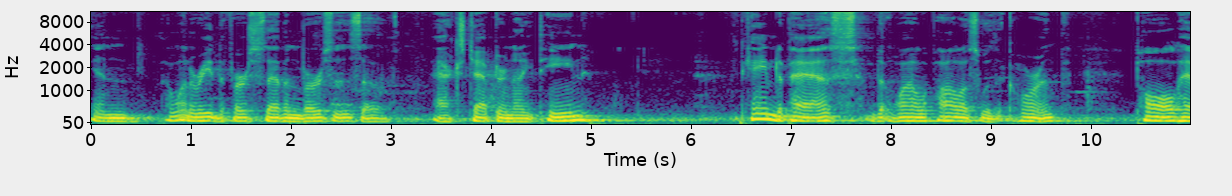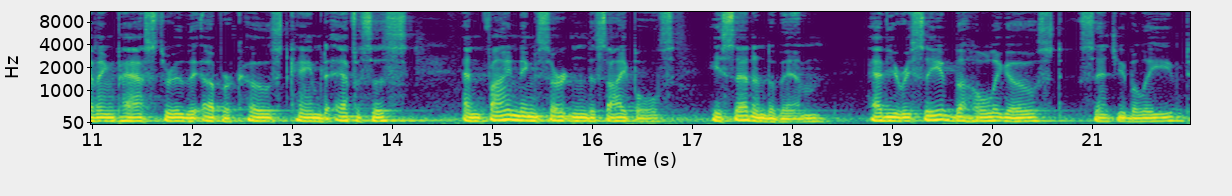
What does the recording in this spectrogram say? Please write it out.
And I want to read the first seven verses of Acts chapter 19. It came to pass that while Apollos was at Corinth, Paul, having passed through the upper coast, came to Ephesus, and finding certain disciples, he said unto them, Have you received the Holy Ghost since you believed?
